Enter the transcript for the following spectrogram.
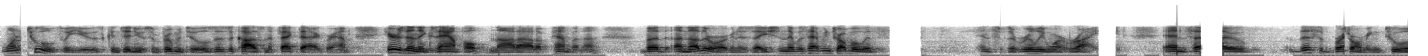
one of the tools we use, continuous improvement tools, is a cause and effect diagram. Here's an example, not out of Pembina, but another organization that was having trouble with instances that really weren't right. And so this brainstorming tool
